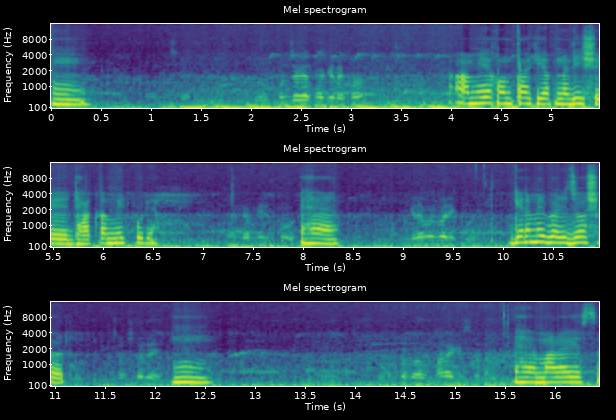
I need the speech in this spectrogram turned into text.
হুম। আমি এখন থাকি আপনার ইসে ঢাকা মিরপুর। হ্যাঁ। গ্রামের বাড়ি গ্রামের বাড়ি যশোর। যশোরে? হুম। আপনার বাবা মারা গেছে হ্যাঁ মারা গেছে।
